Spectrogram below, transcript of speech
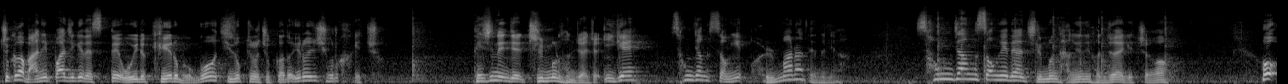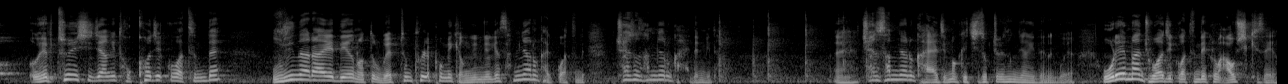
주가가 많이 빠지게 됐을 때 오히려 기회로 보고 지속적으로 주가도 이런 식으로 가겠죠. 대신에 이제 질문을 던져야죠. 이게 성장성이 얼마나 되느냐. 성장성에 대한 질문 당연히 던져야겠죠. 어? 웹툰 시장이 더 커질 것 같은데 우리나라에 대한 어떤 웹툰 플랫폼의 경쟁력이 3년은 갈 것 같은데 최소 3년은 가야 됩니다. 네, 최소 3년은 가야지만 그 지속적인 성장이 되는 거예요. 올해만 좋아질 것 같은데 그럼 아웃시키세요.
